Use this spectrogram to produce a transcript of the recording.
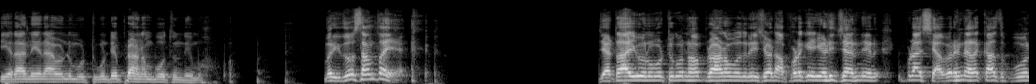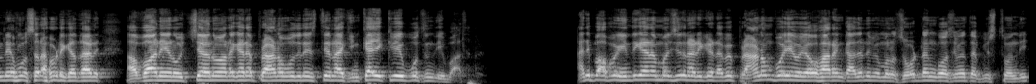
తీరా నేను ఆవిడని ముట్టుకుంటే ప్రాణం పోతుందేమో. మరి ఇదో సంతయే. జటాయువును ముట్టుకున్నాం ప్రాణం వదిలేశాడు. అప్పటికే ఏడిచాను నేను. ఇప్పుడు ఆ శబరి నెల కాస్త పోలే ముసరావుడు కదా అని. అవ్వా నేను వచ్చాను అనగానే ప్రాణం వదిలేస్తే నాకు ఇంకా ఎక్కువైపోతుంది ఈ బాధ. అని పాపం ఎందుకైనా మంచిదని అడిగాడు అవి ప్రాణం పోయే వ్యవహారం కాదని మిమ్మల్ని చూడడం కోసమే తప్పిస్తోంది.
